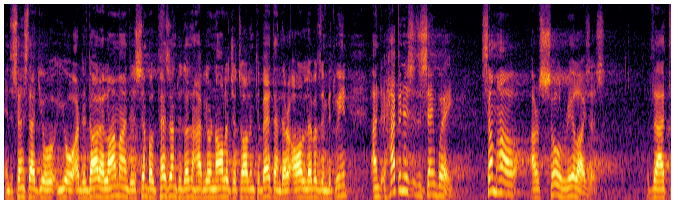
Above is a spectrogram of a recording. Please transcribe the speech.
in the sense that you, you are the Dalai Lama and the simple peasant who doesn't have your knowledge at all in Tibet, and there are all levels in between. And happiness is the same way. Somehow our soul realizes that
